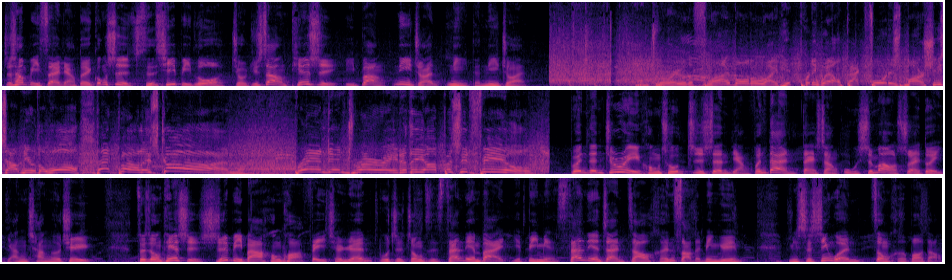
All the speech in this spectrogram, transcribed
这场比赛两队攻势此起彼落，九局上天使一棒逆转你的逆转。And Drury with a fly ball to right, hit pretty well. Back forward is Marsh. He's out near the wall. That ball is gone. Brandon Drury to the opposite field. Brandon Drury 轰出制胜两分弹，带上五十帽，率队扬长而去。最终天使十比八轰垮费城人，不止终止三连败，也避免三连战遭横扫的命运。米氏新闻综合报道。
